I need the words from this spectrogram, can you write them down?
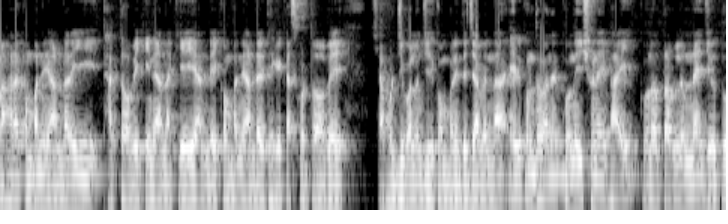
মাহারা কোম্পানির আন্ডারেই থাকতে হবে কি না নাকি এই আন্ডারে কোম্পানির আন্ডারে থেকে কাজ করতে হবে সাপরজি পালনজি কোম্পানিতে যাবেন না, এরকম ধরনের কোনো ইস্যু নেই ভাই, কোনো প্রবলেম নেই। যেহেতু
